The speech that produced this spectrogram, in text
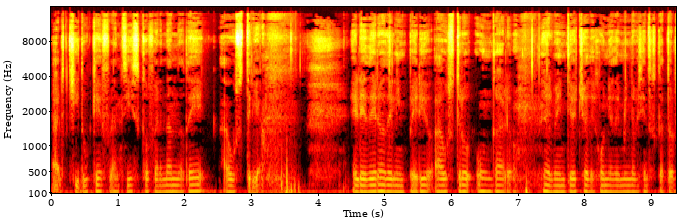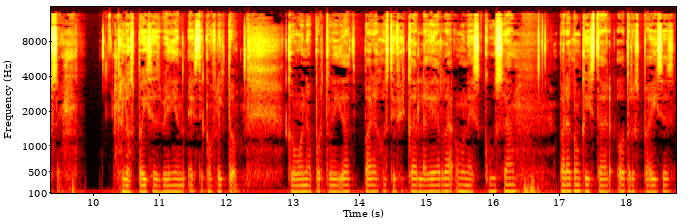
archiduque Francisco Fernando de Austria, heredero del Imperio Austro-Húngaro, el 28 de junio de 1914. Los países veían este conflicto como una oportunidad para justificar la guerra, una excusa para conquistar otros países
